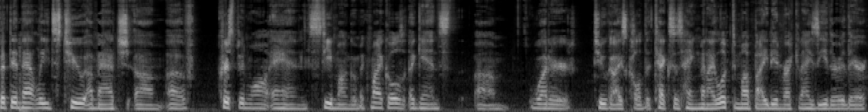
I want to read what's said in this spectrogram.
But then that leads to a match um, of Chris Benoit and Steve Mongo McMichaels against um, what are two guys called the Texas Hangman. I looked them up. I didn't recognize either of their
